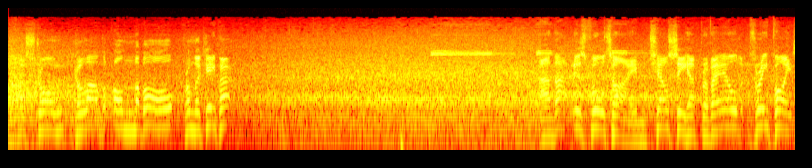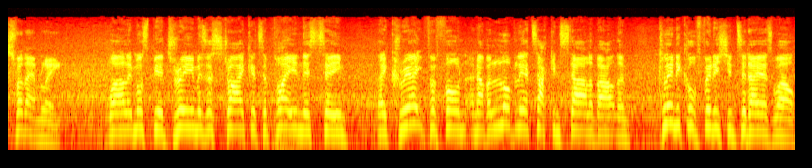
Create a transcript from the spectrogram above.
Well, a strong glove on the ball from the keeper. And that is full time. Chelsea have prevailed. Three points for them, Lee. Well, it must be a dream as a striker to play in this team. They create for fun and have a lovely attacking style about them. Clinical finishing today as well.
